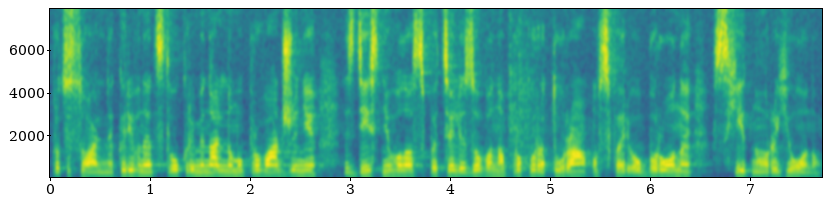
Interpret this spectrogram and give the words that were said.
Процесуальне керівництво у кримінальному провадженні здійснювала спеціалізована прокуратура у сфері оборони східного регіону.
